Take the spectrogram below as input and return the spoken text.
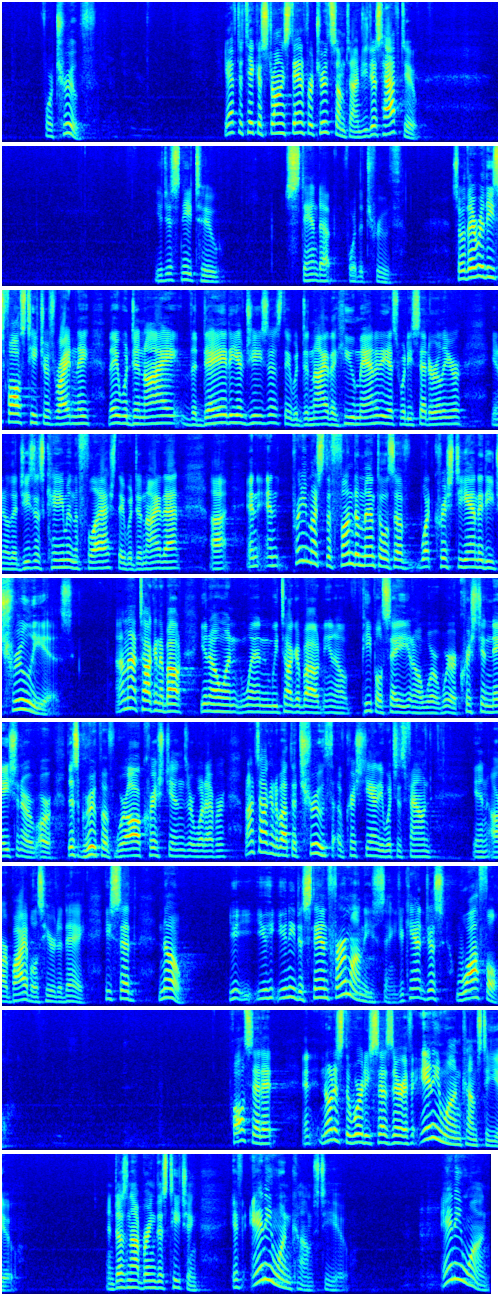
For truth. You have to take a strong stand for truth sometimes. You just have to. You just need to stand up for the truth. So there were these false teachers, right? And they, they would deny the deity of Jesus, they would deny the humanity. That's what he said earlier you know, that Jesus came in the flesh. They would deny that. Uh, and, and pretty much the fundamentals of what Christianity truly is. And I'm not talking about, you know, when, when we talk about, you know, people say, you know, we're, we're a Christian nation or, or this group of, we're all Christians or whatever. I'm not talking about the truth of Christianity, which is found in our Bibles here today. He said, no, you, you, you need to stand firm on these things. You can't just waffle. Paul said it, and notice the word he says there if anyone comes to you and does not bring this teaching, if anyone comes to you, anyone,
